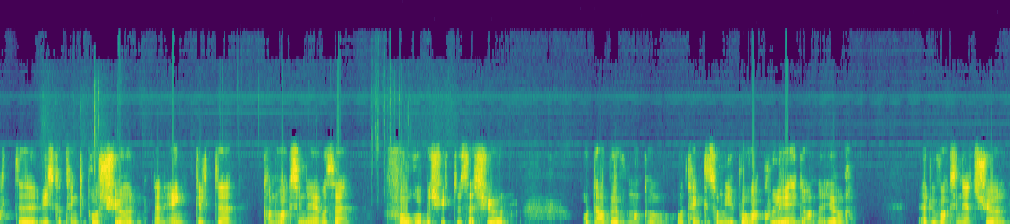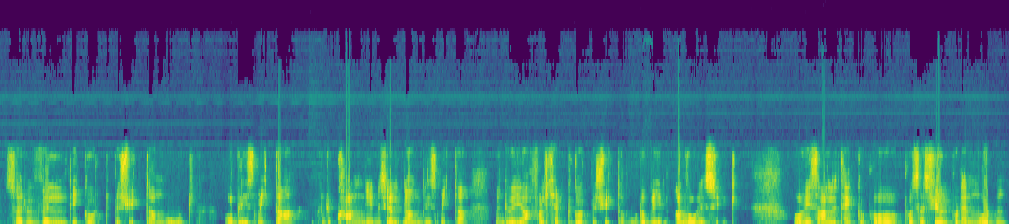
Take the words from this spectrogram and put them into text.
at uh, vi skal tenke på oss sjøl. Den enkelte kan vaksinere seg for å beskytte seg sjøl. Og da behøver man ikke å tenke så mye på hva kollegaene gjør. Er du vaksinert sjøl, så er du veldig godt beskytta mot å bli smitta. Du kan i en sjelden gang bli smitta, men du er iallfall kjempegodt beskytta mot å bli alvorlig syk. Og hvis alle tenker på, på seg sjøl på den måten,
